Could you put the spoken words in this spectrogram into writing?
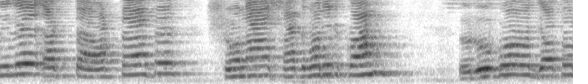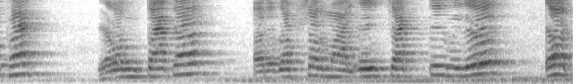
মিলে একটা। অর্থাৎ সোনা সাত ভরির কম, রূপ যত থাক এবং টাকা আর ব্যবসার মাল। এই চারটে মিলে এক।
